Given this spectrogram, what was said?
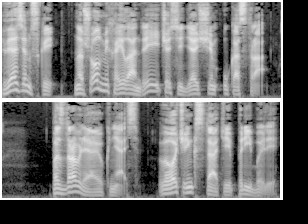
Вяземский нашел Михаила Андреевича сидящим у костра. «Поздравляю, князь, вы очень кстати прибыли».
